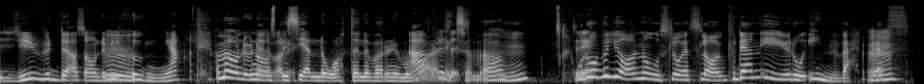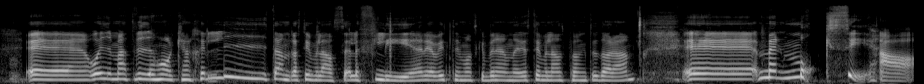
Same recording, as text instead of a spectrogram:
ljud, alltså om du vill sjunga. Ja men om du vill ha en speciell låt eller vad det nu må vara. precis. Liksom. Och då vill jag nog slå ett slag, för den är ju då invärtes. Eh, och i och med att vi har kanske lite andra stimulans, eller fler, jag vet inte hur man ska benämna det, stimulanspunkter Dara. Eh, men Moxie, Ja.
